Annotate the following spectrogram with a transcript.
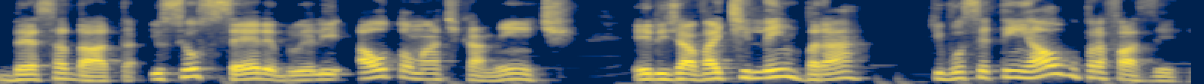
dessa data. E o seu cérebro, ele automaticamente, ele já vai te lembrar que você tem algo para fazer.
